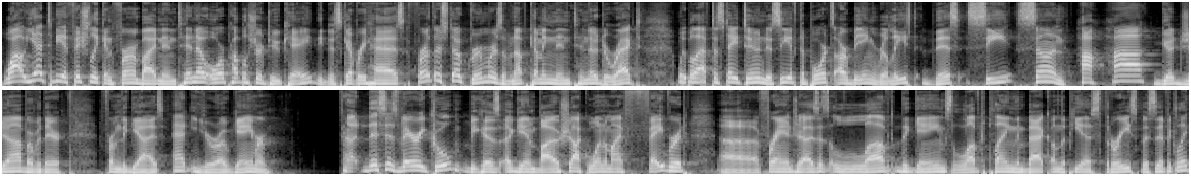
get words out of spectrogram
While yet to be officially confirmed by Nintendo or publisher 2K, the Discovery has further stoked rumors of an upcoming Nintendo Direct. We will have to stay tuned to see if the ports are being released this season. Ha ha! Good job over there from the guys at Eurogamer. Uh, this is very cool because, again, Bioshock, one of my favorite uh, franchises. Loved the games, loved playing them back on the PS3 specifically.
